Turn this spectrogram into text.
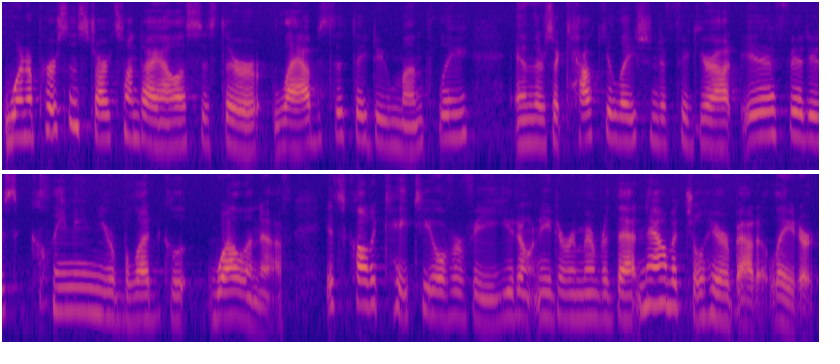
when a person starts on dialysis, there are labs that they do monthly, and there's a calculation to figure out if it is cleaning your blood well enough. It's called a KT over V. You don't need to remember that now, but you'll hear about it later.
